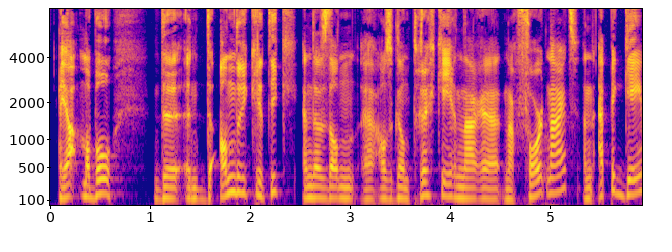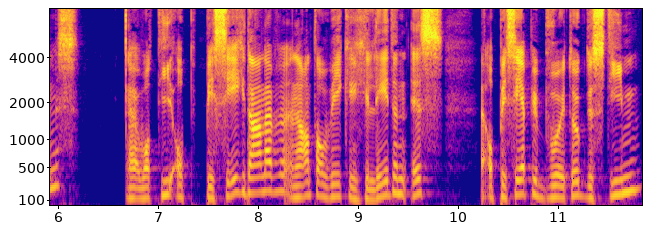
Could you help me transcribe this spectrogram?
Ja, maar bon, de, de andere kritiek, en dat is dan, als ik dan terugkeer naar, naar Fortnite en Epic Games, wat die op PC gedaan hebben een aantal weken geleden is, op PC heb je bijvoorbeeld ook de Steam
